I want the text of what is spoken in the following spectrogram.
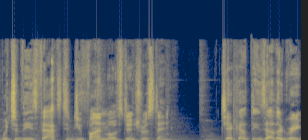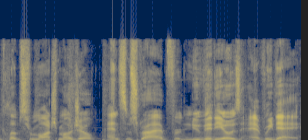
which of these facts did you find most interesting? Check out these other great clips from WatchMojo and subscribe for new videos every day.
